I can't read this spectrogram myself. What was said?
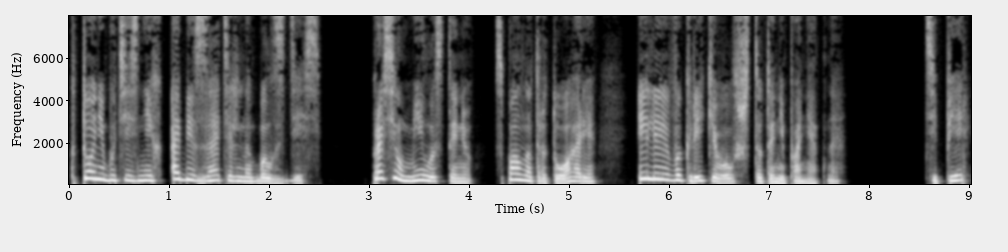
кто-нибудь из них обязательно был здесь. Просил милостыню, спал на тротуаре или выкрикивал что-то непонятное. Теперь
